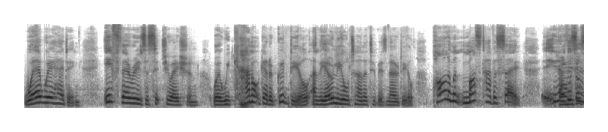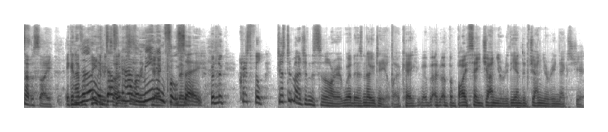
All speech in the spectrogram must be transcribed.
where we're heading. If there is a situation where we cannot get a good deal and the only alternative is no deal, Parliament must have a say. You know, Parliament this does is, have a say. It can have no, repeated it doesn't say. have a meaningful say. But look, Chris Philp, just imagine the scenario where there's no deal, okay, by say January, the end of January next year.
